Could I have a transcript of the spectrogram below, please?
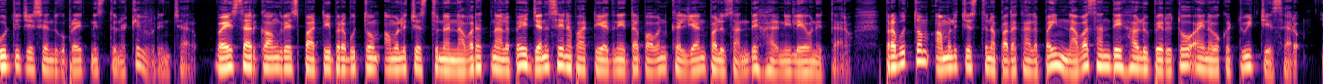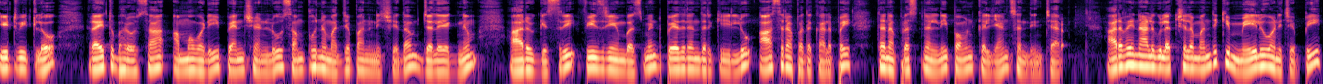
పూర్తి చేసేందుకు ప్రయత్నిస్తున్నట్లు వివరించారు. వైఎస్సార్ కాంగ్రెస్ పార్టీ ప్రభుత్వం అమలు చేస్తున్న నవరత్నాలపై జనసేన పార్టీ అధినేత పవన్ కళ్యాణ్ పలు సందేహాలని లేవనెత్తారు. ప్రభుత్వం అమలు చేస్తున్న పథకాలపై నవ సందేహాలు పేరుతో ఆయన ఒక ట్వీట్ చేశారు. ఈ ట్వీట్లో రైతు భరోసా అమ్మఒడి పెన్షన్లు సంపూర్ణ మద్యపాన నిషేధం జలయజ్ఞం ఆరోగ్యశ్రీ ఫీజు రియంబర్స్మెంట్ పేదలందరికీ ఇల్లు ఆసరా పథకాలపై తన ప్రశ్నల్ని పవన్ కళ్యాణ్ సంధించారు. అరవై నాలుగు లక్షల మందికి మేలు అని చెప్పి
